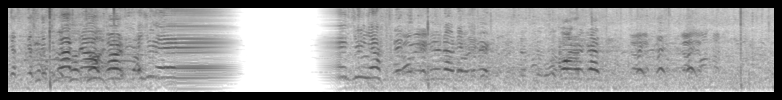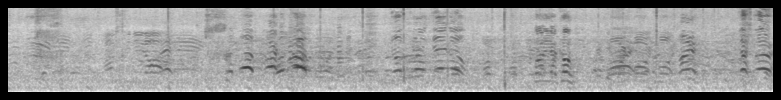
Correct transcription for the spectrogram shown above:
Yes, yes, yes. Back now! Adrian! come on. Yes, sir.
